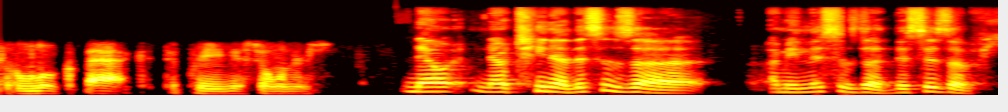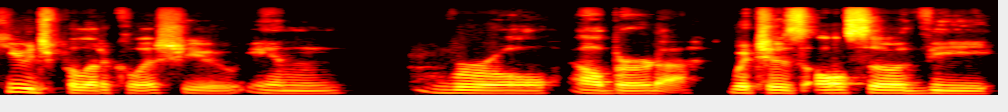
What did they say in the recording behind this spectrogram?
to look back to previous owners. Now, now, Tina, this is a, I mean, this is a this is a huge political issue in rural Alberta, which is also the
